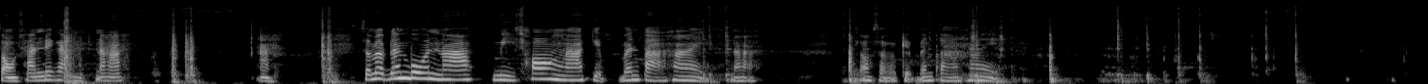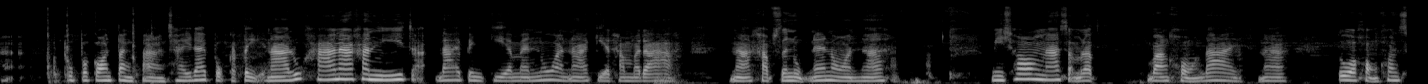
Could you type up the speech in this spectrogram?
สองชั้นด้วยกันนะคะ อะสำหรับด้านบนนะคะมีช่องนะ เก็บแว่นตาให้นะคะช่องสำหรับเก็บแว่นตาให้ อุปกรณ์ต่างๆ ใช้ได้ปกตินะ ลูกค้านะคันนี้จะได้เป็นเกียร์แมนนวลนะ เกียร์ธรรมดานะขับสนุกแน่นอนนะ มีช่องนะสำหรับวางของได้นะ ตัวของคอนโซ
